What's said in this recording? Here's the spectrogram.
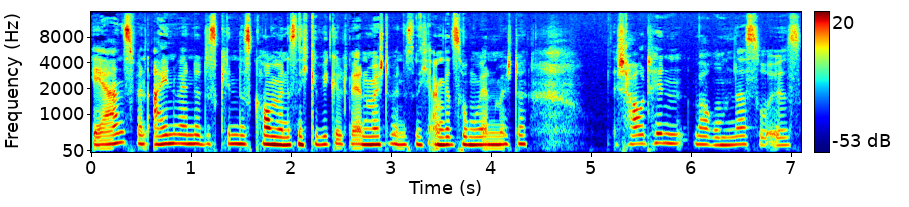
ernst, wenn Einwände des Kindes kommen, wenn es nicht gewickelt werden möchte, wenn es nicht angezogen werden möchte. Schaut hin, warum das so ist.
